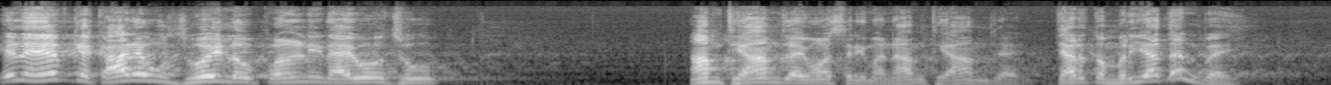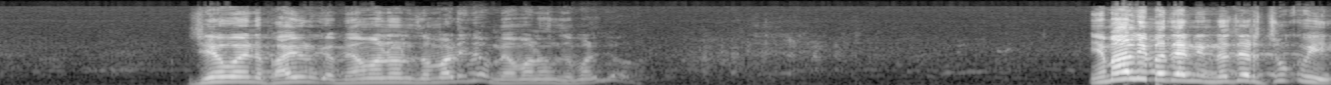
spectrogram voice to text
એને એમ કે, કારે હું જોઈ લઉં, પરણીને આવ્યો છું. આમથી આમ જાય, ઓસરીમાં આમથી આમ જાય. ત્યારે તો મર્યાદા ને ભાઈ. જે હોય ને ભાઈ કે, મહેમાનોને જમાડી જાઓ મહેમાનોને જમાડી જાઓ એમાંલી બધાની નજર ચૂકવી.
